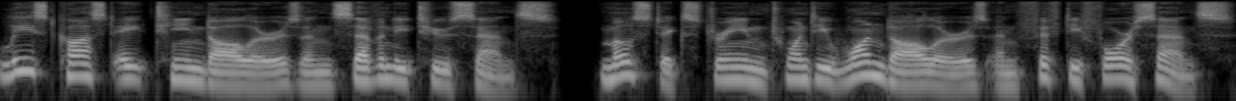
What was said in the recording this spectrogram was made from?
least cost $18.72, most extreme $21.54,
